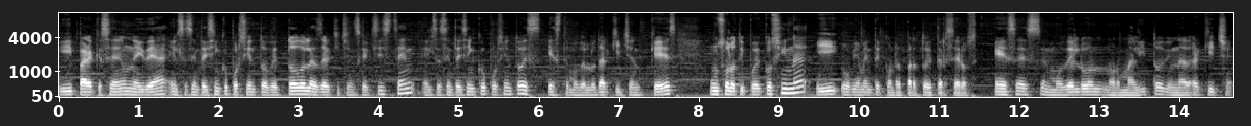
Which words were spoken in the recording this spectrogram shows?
y para que se den una idea, el 65% de todas las Dark Kitchens que existen, el 65% es este modelo Dark Kitchen, que es un solo tipo de cocina y obviamente con reparto de terceros. Ese es el modelo normalito de una Dark Kitchen.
